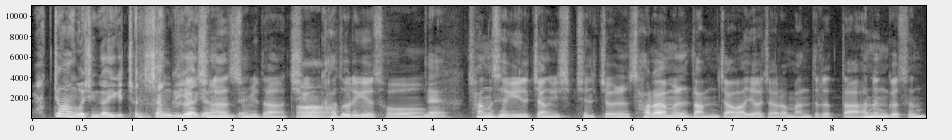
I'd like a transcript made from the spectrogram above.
확정한 것인가? 이게 천지창조 이야기가 나오는데. 않습니다. 지금 아. 가톨릭에서 네. 창세기 1장 27절 사람을 남자와 여자로 만들었다 하는 것은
